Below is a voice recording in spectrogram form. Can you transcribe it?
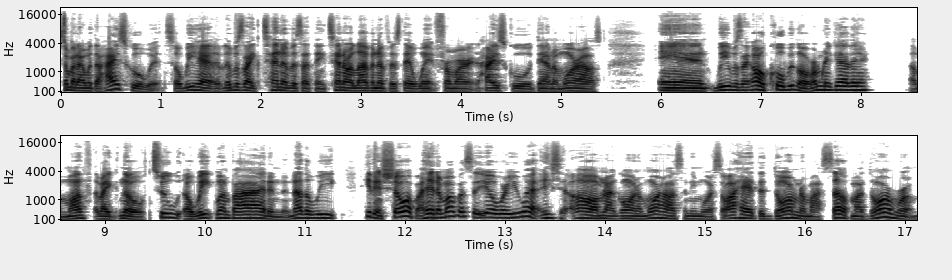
somebody I went to high school with. So we had it was like ten of us, I think, ten or eleven of us that went from our high school down to Morehouse, and we was like, oh cool, we gonna room together. A month, like no, two a week went by, and another week he didn't show up. I hit him up. I said, "Yo, where you at?" He said, "Oh, I'm not going to Morehouse anymore." So I had the dorm to myself, my dorm room,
